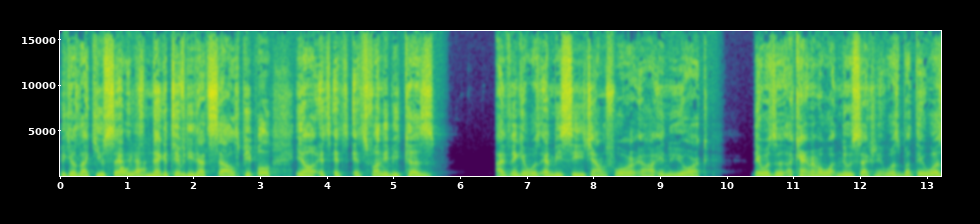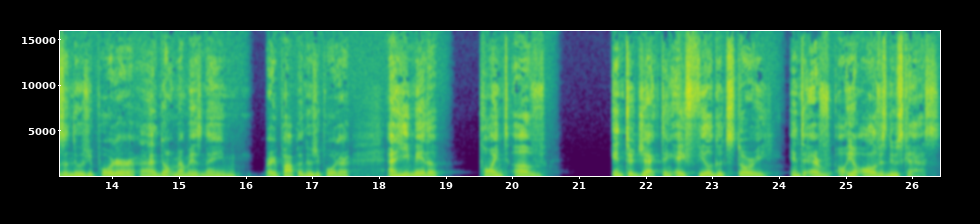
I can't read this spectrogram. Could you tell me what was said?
Because like you said oh, yeah. negativity that sells. People you know it's it's it's funny because i think it was nbc channel 4 uh, in new york. There was a i can't remember what news section it was but there was a news reporter i don't remember his name very popular news reporter and he made a point of interjecting a feel good story into every you know all of his newscasts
